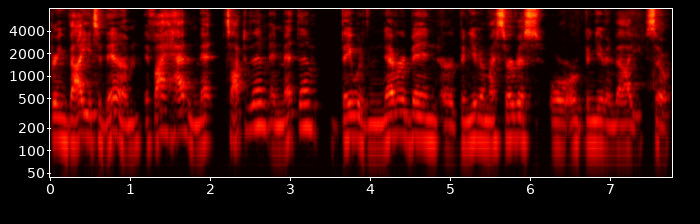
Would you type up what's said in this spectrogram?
bring value to them, if I hadn't met, talked to them and met them, they would have never been or been given my service or, or been given value. So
